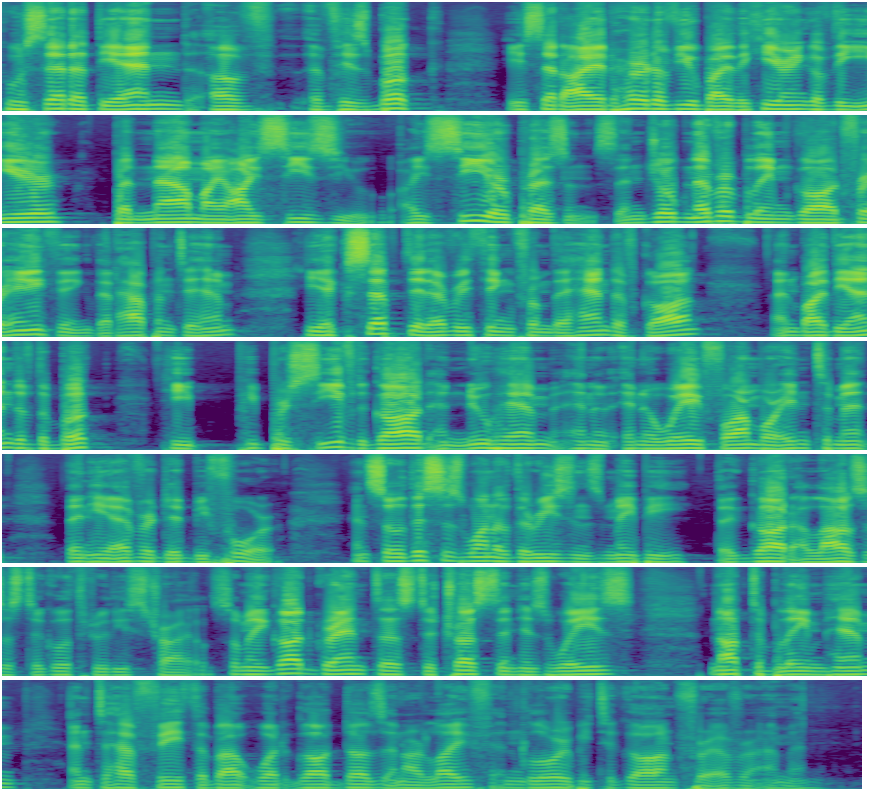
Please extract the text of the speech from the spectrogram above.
who said at the end of, of his book, he said, I had heard of you by the hearing of the ear, but now my eye sees you. I see your presence. And Job never blamed God for anything that happened to him. He accepted everything from the hand of God, and by the end of the book, he, he perceived God and knew him in a, in a way far more intimate than he ever did before. And so, this is one of the reasons, maybe, that God allows us to go through these trials. So, may God grant us to trust in his ways, not to blame him, and to have faith about what God does in our life. And glory be to God forever. Amen.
